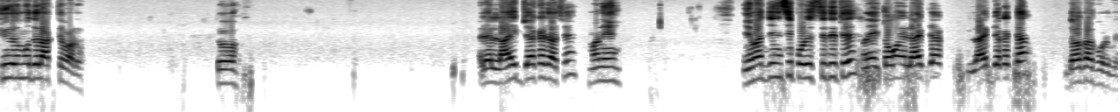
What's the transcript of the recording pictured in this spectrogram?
ট্যুরের মধ্যে রাখতে পারো। তো একটা লাইফ জ্যাকেট আছে মানে এমার্জেন্সি পরিস্থিতিতে মানে তখন লাইফ লাইফ জ্যাকেটটা দরকার পড়বে।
